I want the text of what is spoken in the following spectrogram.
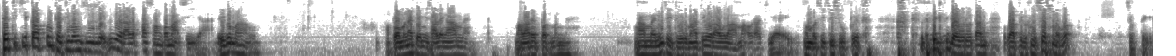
Jadi kita pun jadi wong cilik itu ya ora lepas sangka maksiat. Iku mau. Apa meneh misalnya ngamen. Malah repot meneh. Ngamen itu dihormati orang ulama, orang kiai. Nomor sisi supir. Gak urutan wabil khusus nopo. Supir.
